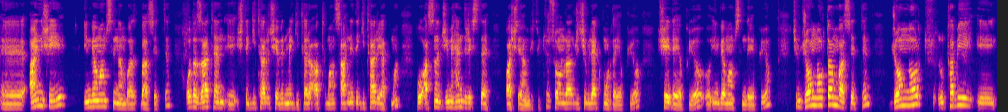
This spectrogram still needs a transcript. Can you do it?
e, aynı şeyi Ingve Malmsteen'den bah- bahsetti. O da zaten e, işte gitarı çevirme, gitarı atma, sahnede gitar yakma. Bu aslında Jimi Hendrix'te başlayan bir kültür. Sonra Richie Blackmore da yapıyor. Şey de yapıyor. Ingve Malmsteen de yapıyor. Şimdi John Lord'dan bahsettin. John Lord e, tabii e,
